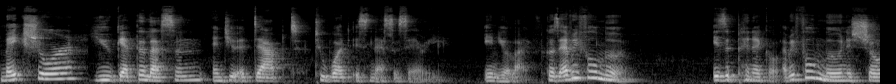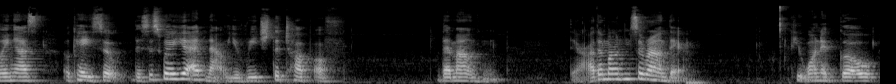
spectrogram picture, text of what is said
make sure you get the lesson and you adapt to what is necessary in your life. Because every full moon is a pinnacle. Every full moon is showing us, okay, so this is where you're at now. You've reached the top of the mountain. There are other mountains around there. If you want to go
